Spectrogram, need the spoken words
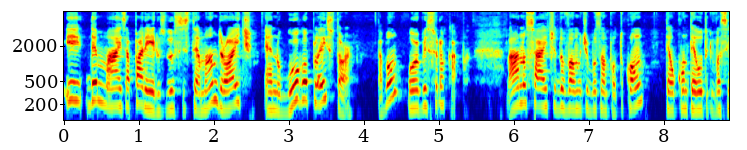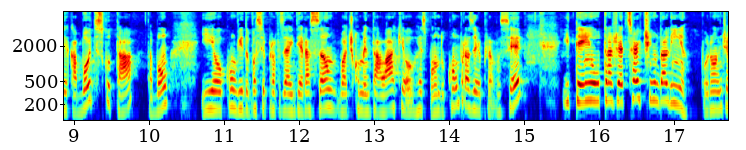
e demais aparelhos do sistema Android, é no Google Play Store, tá bom? Urbe Sorocaba. Lá no site do vamosdebusão.com tem o conteúdo que você acabou de escutar, tá bom? E eu convido você para fazer a interação, pode comentar lá que eu respondo com prazer para você. E tem o trajeto certinho da linha, por onde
